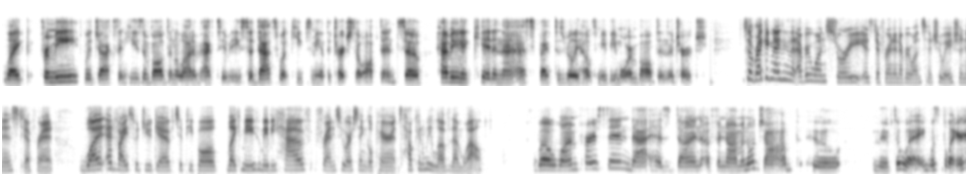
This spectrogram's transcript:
Like for me with Jackson, he's involved in a lot of activities. So that's what keeps me at the church so often. So having a kid in that aspect has really helped me be more involved in the church. So recognizing that everyone's story is different and everyone's situation is different, what advice would you give to people like me who maybe have friends who are single parents? How can we love them well? Well, one person that has done a phenomenal job who moved away was Blair.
